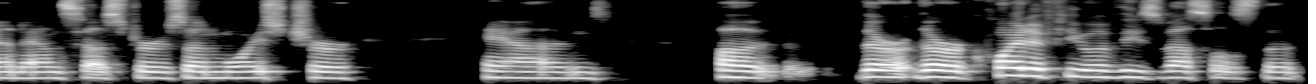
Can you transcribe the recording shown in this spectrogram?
and ancestors and moisture. And uh, there, there are quite a few of these vessels that,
